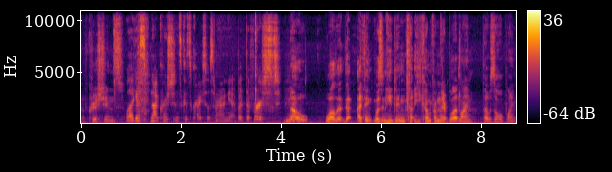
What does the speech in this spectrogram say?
of Christians. well, I guess not Christians because Christ wasn't around yet, but the first. No, well, the, the, I think wasn't he didn't co- he come from their bloodline? That was the whole point.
